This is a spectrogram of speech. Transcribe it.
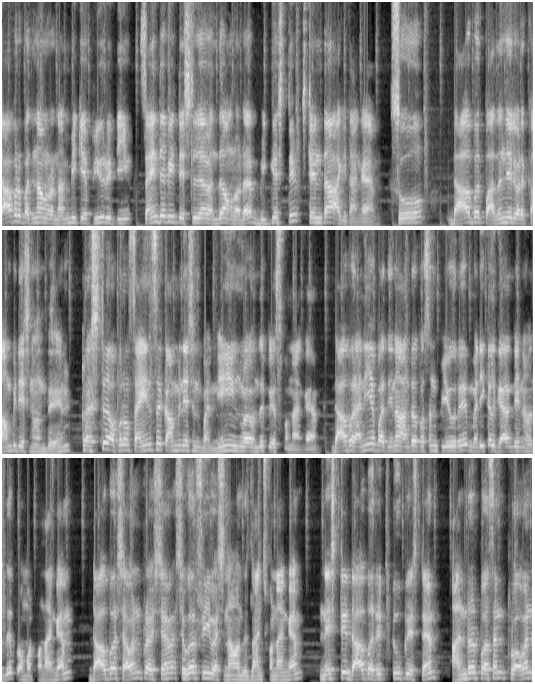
டாபர் பார்த்தீங்கன்னா அவங்களோட நம்பிக்கை பியூரிட்டி சயின்டிஃபிக் டெஸ்ட்ல வந்து அவங்களோட பிக்கஸ்ட் ஸ்ட்ரென்த்தாக ஆகிட்டாங்க ஸோ டாபர் பதஞ்சலியோட காம்படிஷன் வந்து ட்ரஸ்ட் அப்புறம் சயின்ஸ் காம்பினேஷன் பண்ணி இவங்களை வந்து பேஸ் பண்ணாங்க. டாபர் அணியை பார்த்தீங்கன்னா ஹண்ட்ரட் பர்சன்ட் பியூர் மெடிக்கல் கேரண்டின்னு வந்து ப்ரொமோட் பண்ணாங்க. டாபர் செவன் ப்ரெஷர் சுகர் ஃப்ரீ வெர்ஷனாக வந்து லான்ச் பண்ணாங்க. நெக்ஸ்ட் டாபர் ரெட் டூ பேஸ்ட்டை ஹண்ட்ரட் பர்சன்ட் ப்ரொவன்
